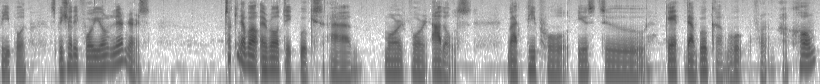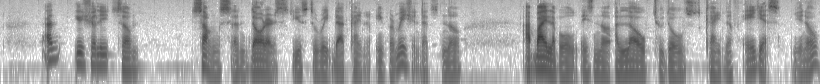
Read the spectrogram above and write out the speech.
people, especially for young learners. Talking about erotic books, um, more for adults. but people used to get the book, a book from a home and usually some sons and daughters used to read that kind of information that's not available is not allowed to those kind of ages you know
